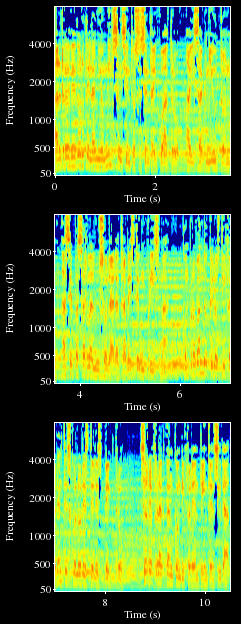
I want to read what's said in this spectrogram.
Alrededor del año 1664, Isaac Newton hace pasar la luz solar a través de un prisma, comprobando que los diferentes colores del espectro se refractan con diferente intensidad.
